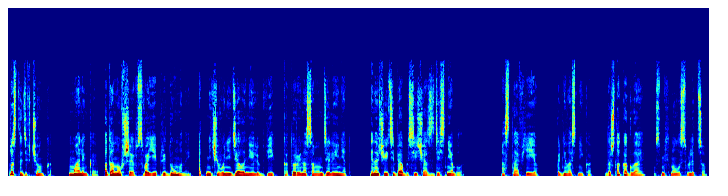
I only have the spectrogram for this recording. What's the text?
Просто девчонка, маленькая, потонувшая в своей придуманной, от ничего не делания любви, которой на самом деле и нет. Иначе и тебя бы сейчас здесь не было. «Оставь ее, поднялась Ника, подошла к Аглае, усмехнулась в лицо.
